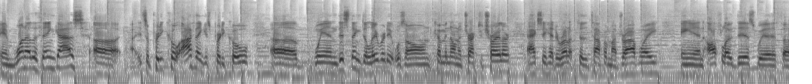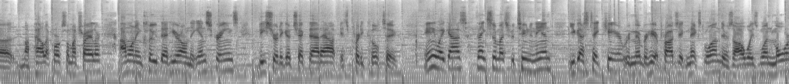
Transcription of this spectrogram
And one other thing, guys, uh, it's a pretty cool, I think it's pretty cool. Uh, when this thing delivered, it was on coming on a tractor trailer. I actually had to run up to the top of my driveway and offload this with uh, my pallet forks on my trailer. I'm going to include that here on the end screens. Be sure to go check that out. It's pretty cool too. Anyway, guys, thanks so much for tuning in. You guys take care. Remember here at Project Next One, there's always one more.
